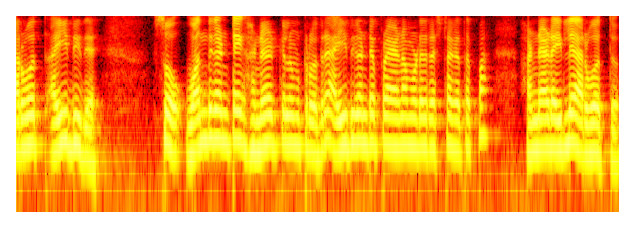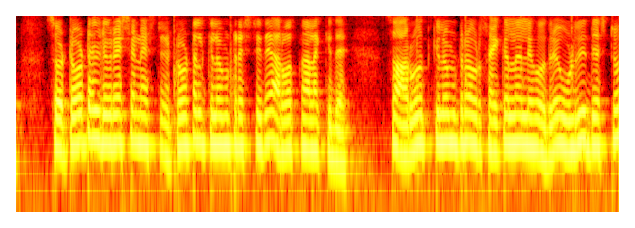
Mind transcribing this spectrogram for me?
ಅರವತ್ತೈದು ಇದೆ. ಸೊ ಒಂದು ಗಂಟೆಗೆ ಹನ್ನೆರಡು ಕಿಲೋಮೀಟ್ರ್ ಹೋದರೆ ಐದು ಗಂಟೆ ಪ್ರಯಾಣ ಮಾಡಿದ್ರೆ ಎಷ್ಟಾಗತ್ತಪ್ಪ? ಹನ್ನೆರಡು, ಇಲ್ಲೇ ಅರವತ್ತು. ಸೊ ಟೋಟಲ್ ಡ್ಯೂರೇಷನ್ ಎಷ್ಟು ಟೋಟಲ್ ಕಿಲೋಮೀಟ್ರ್ ಎಷ್ಟಿದೆ? ಅರವತ್ನಾಲ್ಕಿದೆ ಸೊ ಅರವತ್ತು ಕಿಲೋಮೀಟ್ರ್ ಅವ್ರು ಸೈಕಲ್ನಲ್ಲಿ ಹೋದರೆ ಉಳಿದಿದ್ದೆಷ್ಟು?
